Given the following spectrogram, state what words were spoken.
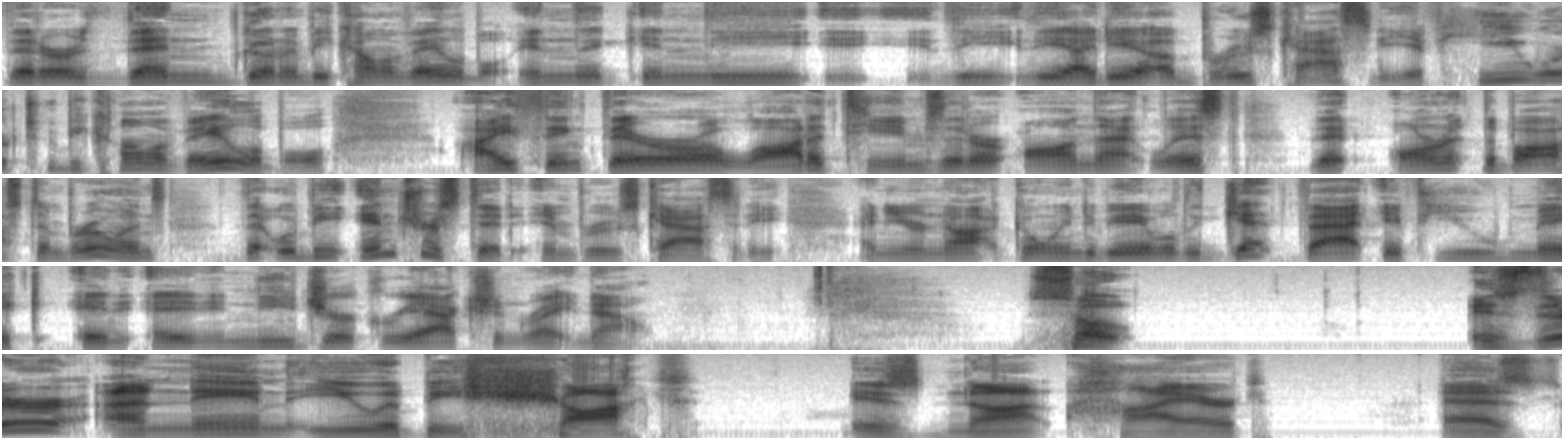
that are then going to become available in the in the the the idea of Bruce Cassidy. If he were to become available, I think there are a lot of teams that are on that list that aren't the Boston Bruins that would be interested in Bruce Cassidy, and you're not going to be able to get that if you make a, a knee jerk reaction right now. So, is there a name that you would be shocked is not hired as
